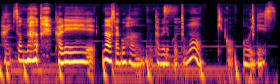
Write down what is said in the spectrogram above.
はい。そんなカレーな朝ごはんを食べることも結構多いです。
